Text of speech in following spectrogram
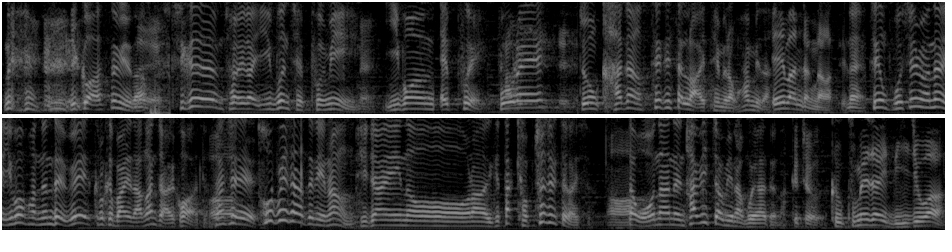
네, 입고 왔습니다. 네. 지금 저희가 입은 제품이 네. 이번 FA 볼의 네. 좀 가장 스테디셀러 아이템이라고 합니다. 1만 장 나갔대요. 네. 지금 보시면은 입어봤는데 왜 그렇게 많이 나간지 알 것 같아요. 사실 소비자들이랑 디자이너랑 이렇게 딱 겹쳐질 때가 있어요. 아. 딱 원하는 합의점이라고 해야 되나? 그쵸. 그 구매자의 니즈와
